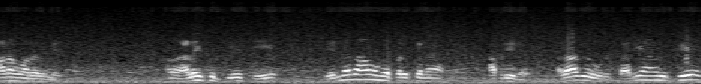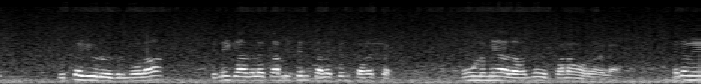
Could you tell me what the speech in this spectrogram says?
மனம் வரவில்லை. அவர் அழைத்து பேசி என்னதான் உங்கள் பிரச்சனை? அப்படின்னு. அதாவது ஒரு தனியாருக்கு குத்தகை விடுவதன் மூலம் இன்னைக்கு அதில் கமிஷன் கலெக்ஷன் கரெக்ஷன் மூணுமே அதில் வந்து பணம் வரும் அதில் எனவே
